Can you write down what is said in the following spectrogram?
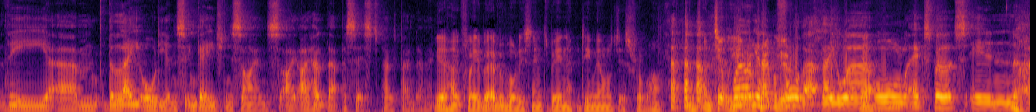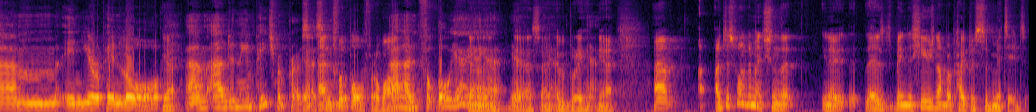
the um, the lay audience engaged in science. I, I hope that persists post pandemic. Yeah, hopefully, but everybody seemed to be an epidemiologist for a while Un- until Well, Europe. you know, before Europe- that they were Yeah. all experts in um, in European law Yeah. um, and in the impeachment yeah, process and football for a while, and, and football. Yeah, yeah, yeah, yeah. so everybody, yeah. Um, I- I just wanted to mention that you know there's been a huge number of papers submitted,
